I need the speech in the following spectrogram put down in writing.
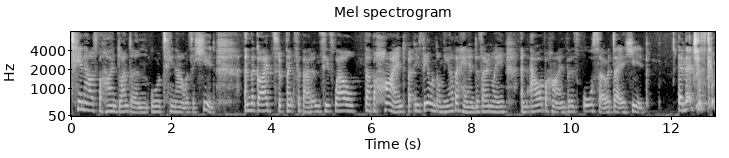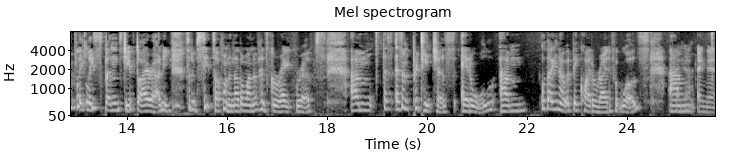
10 hours behind London or 10 hours ahead? And the guide sort of thinks about it and says, well, they're behind, but New Zealand, on the other hand, is only an hour behind, but is also a day ahead. And that just completely spins Geoff Dyer out, and he sort of sets off on another one of his great riffs. Um, this isn't pretentious at all, um, although, you know, it would be quite all right if it was. Um, yeah, amen.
